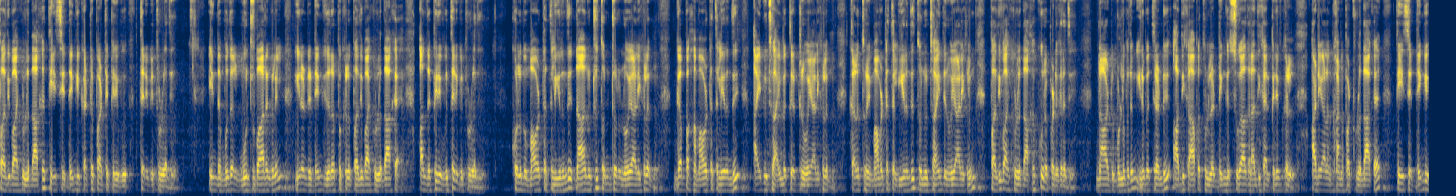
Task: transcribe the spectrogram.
பதிவாகியுள்ளதாக தேசிய டெங்கு கட்டுப்பாட்டு பிரிவு தெரிவித்துள்ளது. இந்த முதல் மூன்று வாரங்களில் இரண்டு டெங்கு இறப்புகளும் பதிவாகியுள்ளதாக அந்த பிரிவு தெரிவித்துள்ளது. கொழும்பு மாவட்டத்தில் இருந்து நானூற்று தொன்னூற்றொரு நோயாளிகளும் கம்பஹா மாவட்டத்தில் இருந்து ஐநூற்று ஐம்பத்தி எட்டு நோயாளிகளும் களுத்துறை மாவட்டத்தில் இருந்து தொன்னூற்றி ஐந்து நோயாளிகளும் பதிவாகியுள்ளதாக கூறப்படுகிறது. நாடு முழுவதும் இருபத்தி ரெண்டு அதிக ஆபத்துள்ள டெங்கு சுகாதார அதிகாரி பிரிவுகள் அடையாளம் காணப்பட்டுள்ளதாக தேசிய டெங்கு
